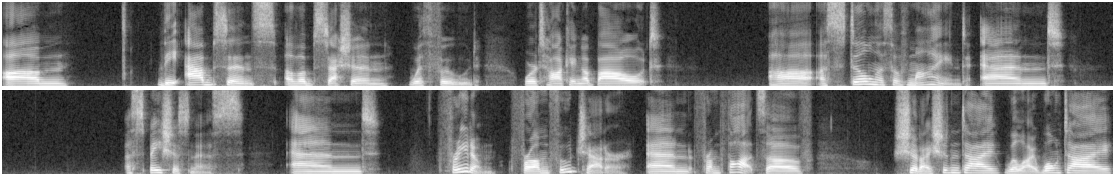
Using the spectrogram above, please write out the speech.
um, the absence of obsession with food. We're talking about uh, a stillness of mind and a spaciousness and freedom from food chatter and from thoughts of should I, shouldn't I, will I, won't I,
